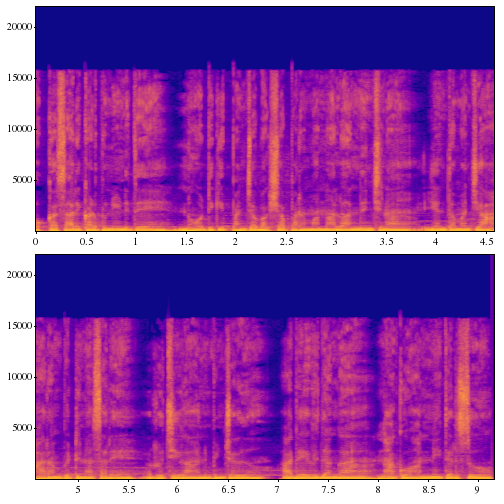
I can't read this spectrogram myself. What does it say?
ఒక్కసారి కడుపు నిండితే నోటికి పంచభక్ష పరమాన్నాలు అందించిన ఎంత మంచి ఆహారం పెట్టినా సరే రుచిగా అనిపించదు. అదేవిధంగా నాకు అన్నీ తెలుసు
